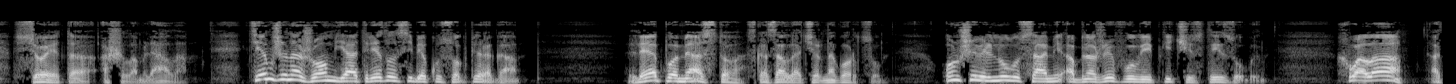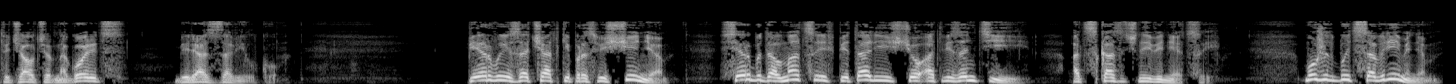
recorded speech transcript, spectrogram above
— все это ошеломляло. Тем же ножом я отрезал себе кусок пирога. «Лепо място», — сказал я черногорцу. Он шевельнул усами, обнажив в улыбке чистые зубы. «Хвала!» — отвечал черногорец, берясь за вилку. Первые зачатки просвещения сербы Далмации впитали еще от Византии, от сказочной Венеции. Может быть, со временем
